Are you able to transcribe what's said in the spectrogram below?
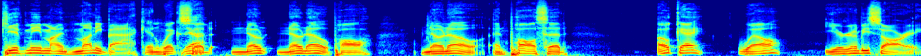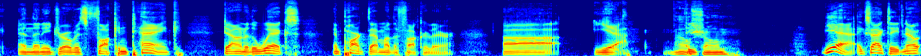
give me my money back." And Wickes Yeah. said, "No, no, no, Paul, no, no." And Paul said, "Okay, well, you're gonna be sorry." And then he drove his fucking tank down to the Wickes and parked that motherfucker there. Uh, yeah, I'll show him. yeah, exactly. Now,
